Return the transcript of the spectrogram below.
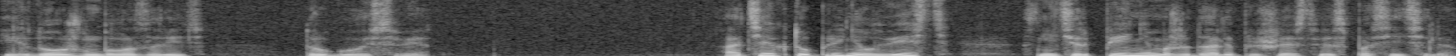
их должен был озарить другой свет. А те, кто принял весть, с нетерпением ожидали пришествия Спасителя.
